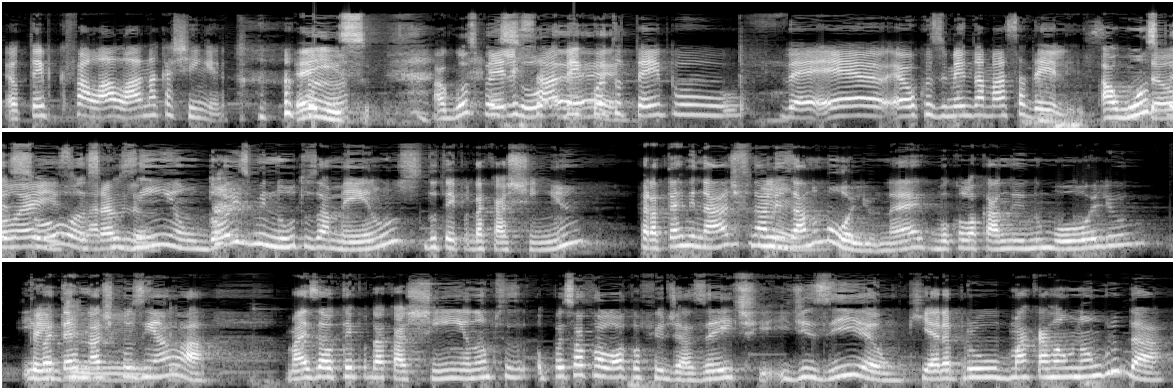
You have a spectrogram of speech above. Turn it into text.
É o tempo que falar lá na caixinha. É isso. Algumas pessoas. Eles sabem é, quanto tempo é, é o cozimento da massa deles. Algumas então, é isso, pessoas cozinham dois minutos a menos do tempo da caixinha para terminar de finalizar no molho, né? Vou colocar no, no molho e vai. Entendi. terminar de cozinhar lá. Mas é o tempo da caixinha, não precisa. O pessoal coloca o fio de azeite e diziam que era para o macarrão não grudar.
